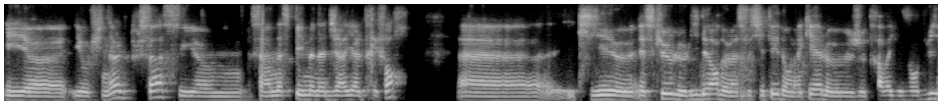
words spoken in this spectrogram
Et, et au final, tout ça, c'est un aspect managérial très fort qui est euh, est-ce que le leader de la société dans laquelle euh, je travaille aujourd'hui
